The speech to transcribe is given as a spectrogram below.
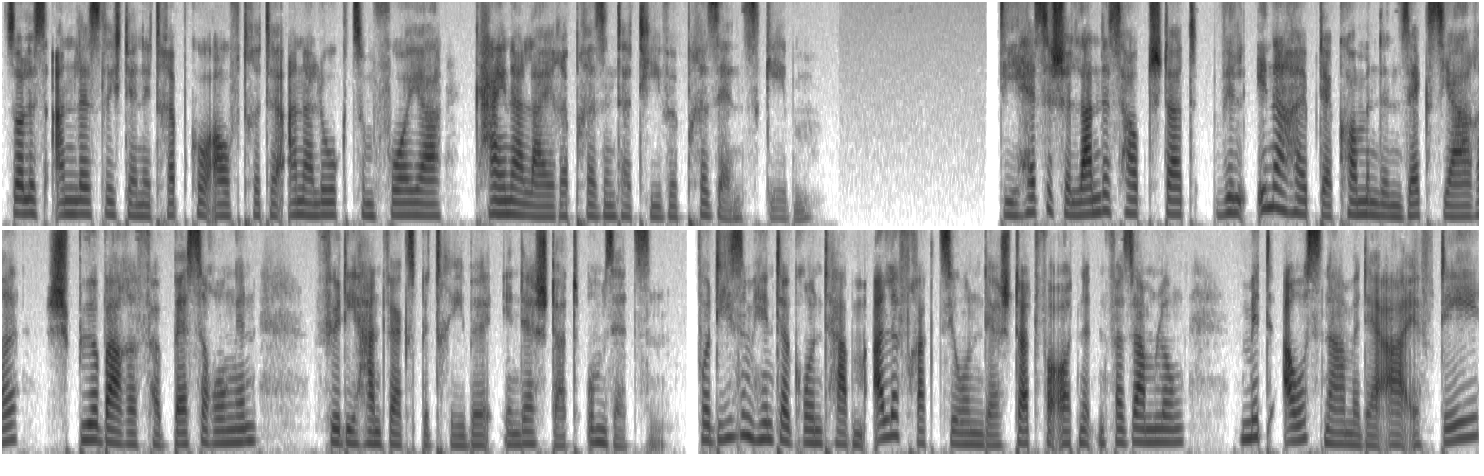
soll es anlässlich der Netrebko-Auftritte analog zum Vorjahr keinerlei repräsentative Präsenz geben. Die hessische Landeshauptstadt will innerhalb der kommenden sechs Jahre spürbare Verbesserungen für die Handwerksbetriebe in der Stadt umsetzen. Vor diesem Hintergrund haben alle Fraktionen der Stadtverordnetenversammlung mit Ausnahme der AfD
